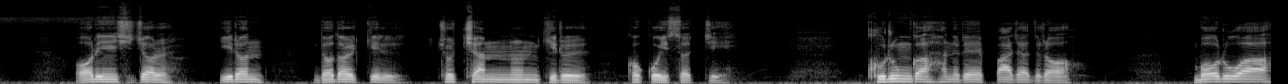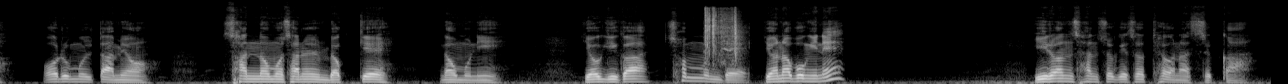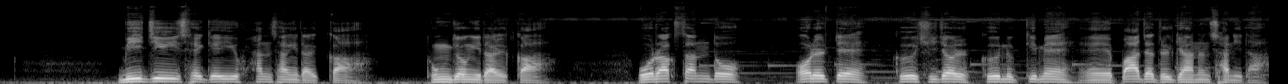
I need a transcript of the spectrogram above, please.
어린 시절 이런 너덜길 좋지 않은 길을 걷고 있었지. 구름과 하늘에 빠져들어 머루와 얼음을 따며 산 넘어 산을 몇 개 넘으니 여기가 천문대 연화봉이네? 이런 산속에서 태어났을까? 미지의 세계의 환상이랄까? 동경이랄까? 오락산도 어릴 때 그 시절 그 느낌에 에, 빠져들게 하는 산이다.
